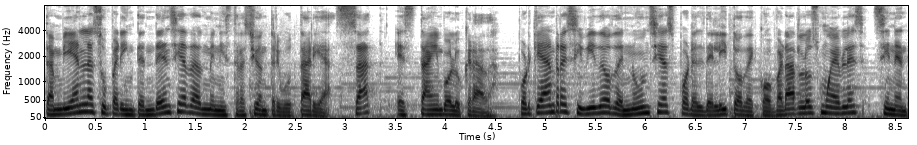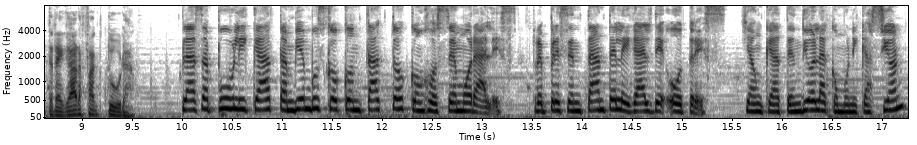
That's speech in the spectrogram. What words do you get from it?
También la Superintendencia de Administración Tributaria, SAT, está involucrada, porque han recibido denuncias por el delito de cobrar los muebles sin entregar factura. Plaza Pública también buscó contacto con José Morales, representante legal de O3, y aunque atendió la comunicación,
